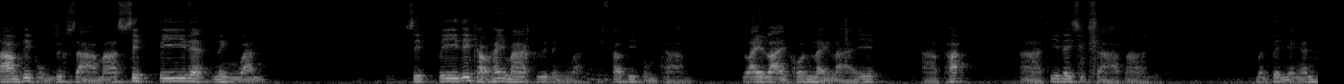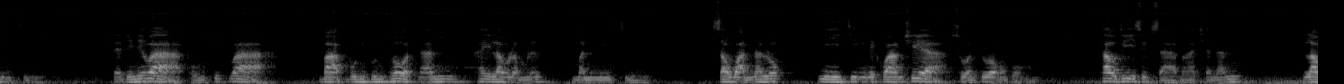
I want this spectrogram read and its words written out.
ตามที่ผมศึกษามาสิบปีเนี่ยหนึ่งวันสิบปีที่เขาให้มาคือหนึ่งวัน เท่าที่ผมถามหลาย ๆ คนหลายๆอ่าพระที่ได้ศึกษามา มันเป็นอย่างนั้นจริง ๆ แต่ทีนี้ว่าผมคิดว่าบาปบุญคุณโทษนั้นให้เราลำลึกมันมีจริง สวรรค์นรกมีจริงในความเชื่อส่วนตัวของผม เท่าที่ศึกษามาฉะนั้น เรา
